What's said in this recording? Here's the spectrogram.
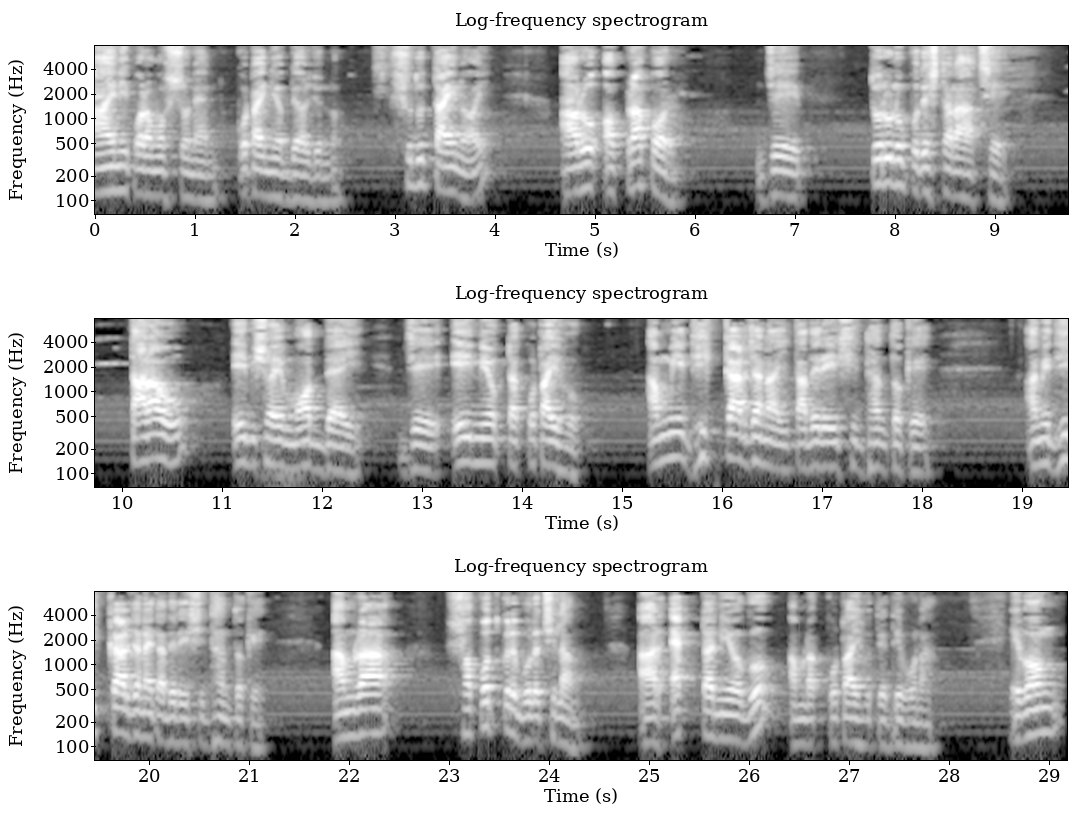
আইনি পরামর্শ নেন কোটায় নিয়োগ দেওয়ার জন্য। শুধু তাই নয়, আরও অপ্রাপর যে তরুণ উপদেষ্টারা আছে, তারাও এই বিষয়ে মত দেয় যে এই নিয়োগটা কোটাই হোক। আমি ধিক্কার জানাই তাদের এই সিদ্ধান্তকে। আমি ধিক্কার জানাই তাদের এই সিদ্ধান্তকে। আমরা শপথ করে বলেছিলাম, আর একটা নিয়োগও আমরা কোটায় হতে দেব না। এবং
